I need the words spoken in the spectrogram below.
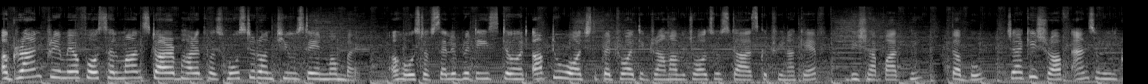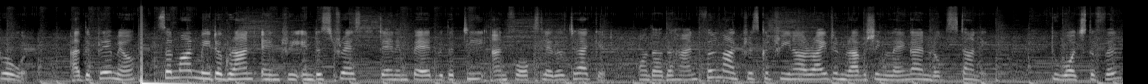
A grand premiere for Salman star Bharat was hosted on Tuesday in Mumbai. A host of celebrities turned up to watch the patriotic drama which also stars Katrina Kaif, Disha Patani, Tabu, Jackie Shroff and Sunil Grover. At the premiere, Salman made a grand entry in distressed denim paired with a tee and fox leather jacket. On the other hand, film actress Katrina arrived in ravishing lehenga and looked stunning. To watch the film,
